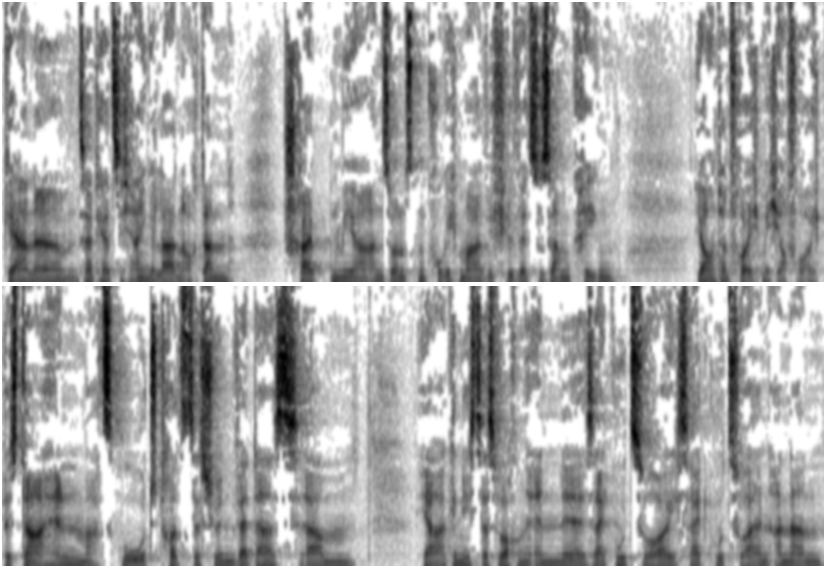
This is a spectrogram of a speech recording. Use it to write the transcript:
gerne seid herzlich eingeladen. Auch dann schreibt mir. Ansonsten gucke ich mal, wie viel wir zusammenkriegen. Ja, und dann freue ich mich auf euch. Bis dahin, macht's gut, trotz des schönen Wetters. Ähm, ja, genießt das Wochenende, seid gut zu euch, seid gut zu allen anderen.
